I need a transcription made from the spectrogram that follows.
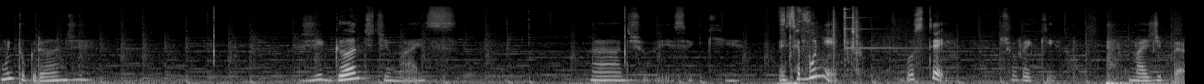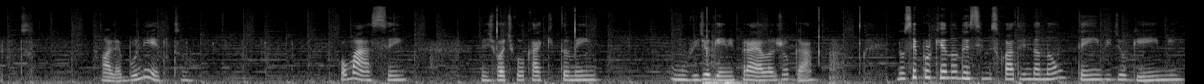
Muito grande. Gigante demais. Ah, deixa eu ver esse aqui. Esse é bonito. Gostei. Deixa eu ver aqui. Mais de perto. Olha, é bonito. Ficou massa, hein? A gente pode colocar aqui também um videogame para ela jogar. Não sei porque no The Sims 4 ainda não tem videogame.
